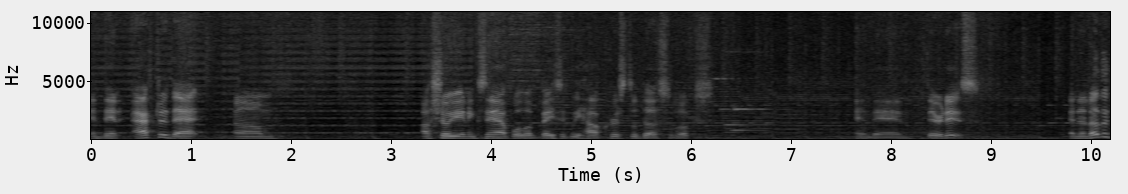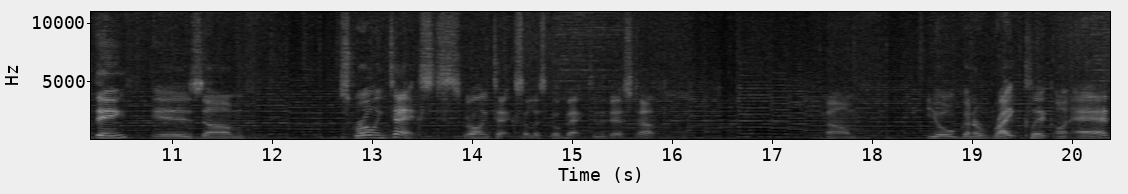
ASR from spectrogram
And then after that, um, I'll show you an example of basically how crystal dust looks. And then there it is. And another thing is um, scrolling text. Scrolling text. So let's go back to the desktop. Um, you're gonna right click on add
